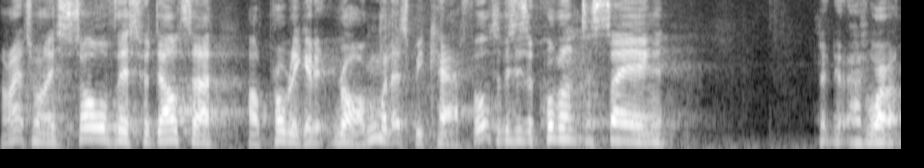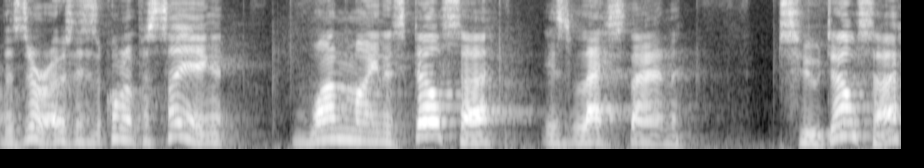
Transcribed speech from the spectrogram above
All right, so when I solve this for delta, I'll probably get it wrong, but let's be careful. So this is equivalent to saying, don't have to worry about the zeros, this is equivalent for saying 1 minus delta is less than 2 delta.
